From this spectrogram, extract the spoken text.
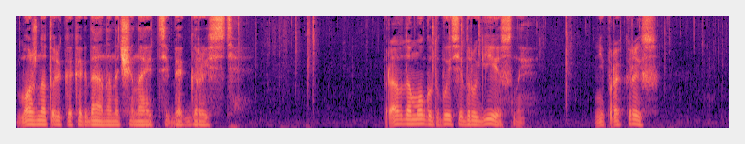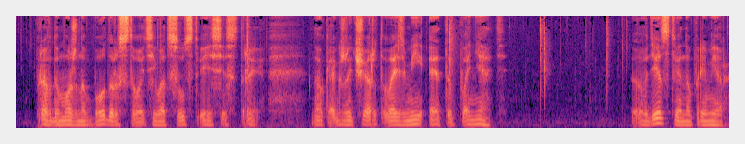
можно только когда она начинает тебя грызть. Правда, могут быть и другие сны. Не про крыс. Правда, можно бодрствовать и в отсутствии сестры. Но как же, черт возьми, это понять? В детстве, например,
